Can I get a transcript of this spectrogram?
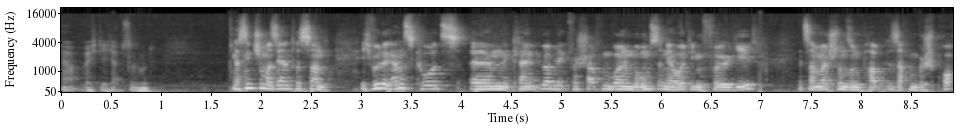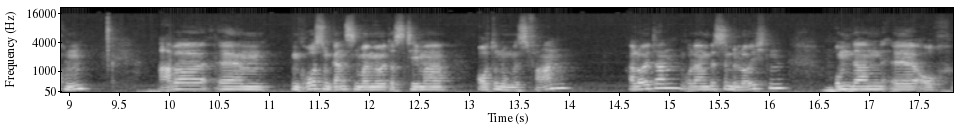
ja, richtig, absolut. Das klingt schon mal sehr interessant. Ich würde ganz kurz ähm, einen kleinen Überblick verschaffen wollen, worum es in der heutigen Folge geht. Jetzt haben wir schon so ein paar Sachen besprochen. Aber ähm, im Großen und Ganzen wollen wir heute das Thema autonomes Fahren erläutern oder ein bisschen beleuchten, um dann äh, auch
